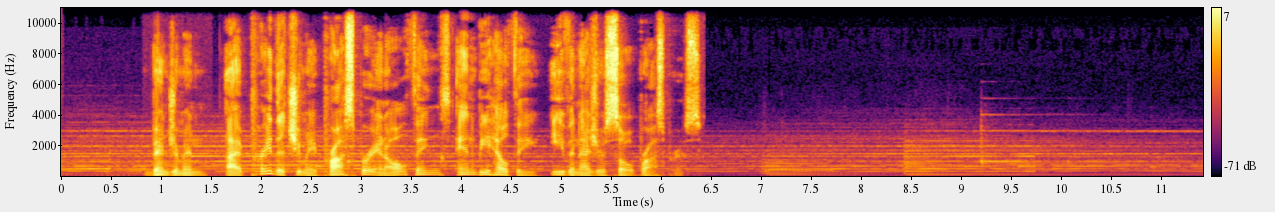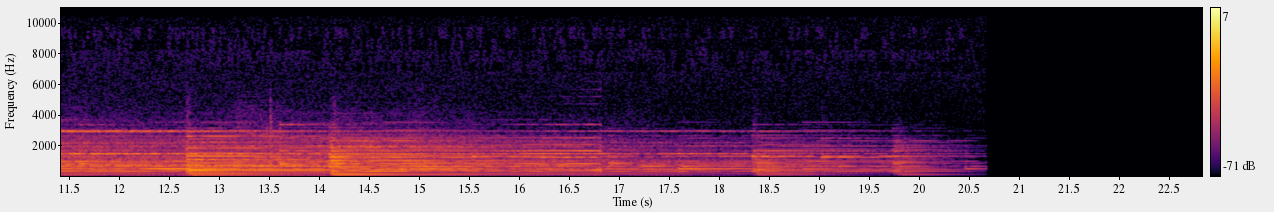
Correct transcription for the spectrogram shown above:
Benjamin, I pray that you may prosper in all things and be healthy even as your soul prospers.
